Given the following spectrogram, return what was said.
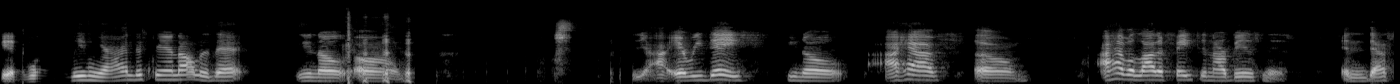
Yeah, well, believe me, I understand all of that. You know, um, yeah, every day, you know, I have um, I have a lot of faith in our business, and that's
